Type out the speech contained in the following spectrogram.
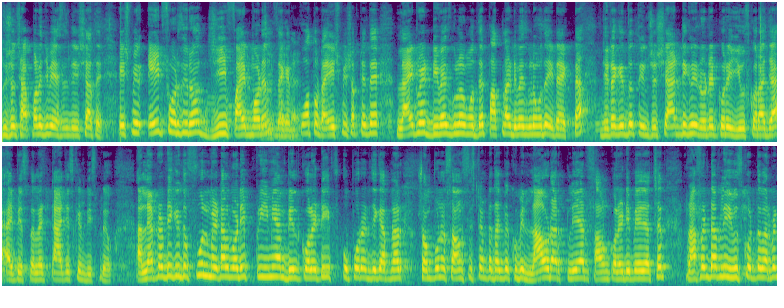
দুশো ছাপ্পান্ন জিবি এসএসডির সাথে। এইচপির eight four zero G five model দেখেন কতটা। এইচপি সবচেয়ে লাইট ওয়েট ডিভাইসগুলোর মধ্যে পাতলা ডিভাইসগুলোর মধ্যে এটা একটা যেটা কিন্তু তিনশো ষাট ডিগ্রি রোটেট করে ইউজ করা যায় আইপিএস প্যানেলের টাচ স্ক্রিন ডিসপ্লেও আর ল্যাপটপটি কিন্তু full metal body premium build quality উপরের দিকে আপনার সম্পূর্ণ সাউন্ড সিস্টেমটা থাকবে, খুবই লাউড আর ক্লিয়ার সাউন্ড কোয়ালিটি পেয়ে যাচ্ছেন। রাফ অ্যান্ড টাফলি ইউজ করতে পারবেন,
